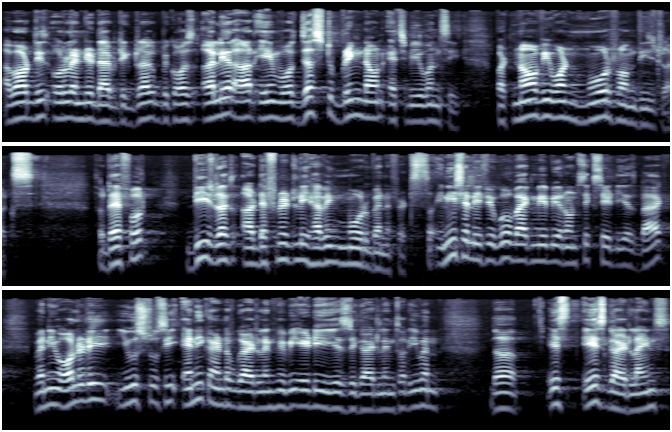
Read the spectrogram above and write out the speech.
about this oral anti-diabetic drug because earlier our aim was just to bring down HbA1c, but now we want more from these drugs. So therefore, these drugs are definitely having more benefits. So initially, if you go back maybe around six, eight years back, when you already used to see any kind of guidelines, maybe ADA-EASD guidelines or even the ACE, ACE guidelines,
